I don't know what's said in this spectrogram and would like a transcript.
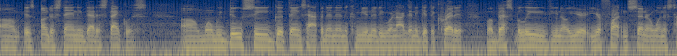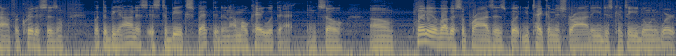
um, is understanding that it's thankless. Um, when we do see good things happening in the community, we're not going to get the credit, but best believe, you know, you're, you're front and center when it's time for criticism. But to be honest, it's to be expected, and I'm okay with that. And so, um, plenty of other surprises, but you take them in stride and you just continue doing the work.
